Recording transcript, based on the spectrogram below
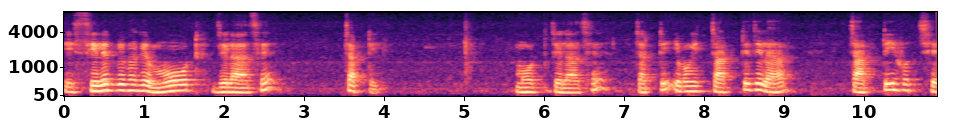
এই সিলেট বিভাগের মোট জেলা আছে চারটি। মোট জেলা আছে চারটি এবং এই চারটি জেলার চারটি হচ্ছে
